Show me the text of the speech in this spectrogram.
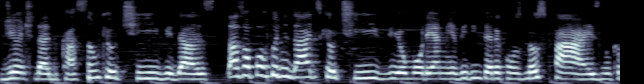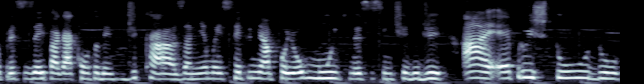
Diante da educação que eu tive, das, das oportunidades que eu tive, eu morei a minha vida inteira com os meus pais, nunca precisei pagar a conta dentro de casa, a minha mãe sempre me apoiou muito nesse sentido de, ah, é pro estudo,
